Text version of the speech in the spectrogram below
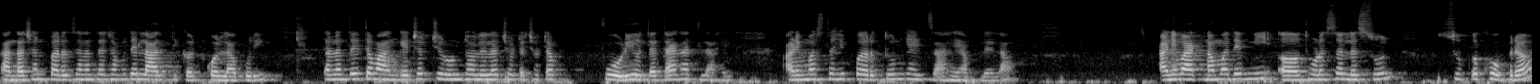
कांदा छान परत झाल्यानंतर त्याच्यामध्ये लाल तिखट कोल्हापुरी. त्यानंतर इथं वांग्याच्या चिरून ठेवलेल्या छोट्या छोट्या फोडी होत्या त्या घातल्या आहेत. आणि मस्त हे परतून घ्यायचं आहे आपल्याला. आणि वाटणामध्ये मी थोडंसं लसूण सुकं खोबरं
